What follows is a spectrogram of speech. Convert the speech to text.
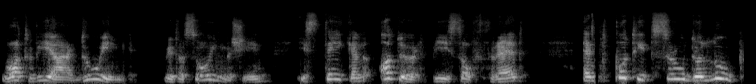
What we are doing with a sewing machine is take an other piece of thread and put it through the loop,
